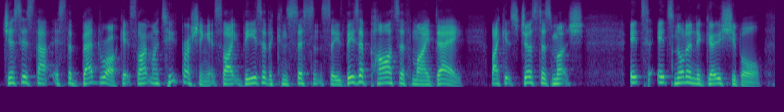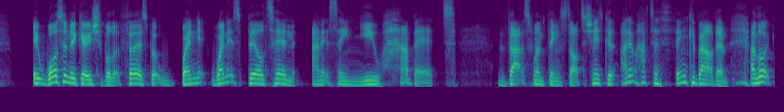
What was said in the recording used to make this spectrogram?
just is that it's the bedrock. It's like my toothbrushing. It's like these are the consistencies. These are part of my day. Like it's just as much. It's it's not a negotiable. It wasn't negotiable at first, but when when it's built in and it's a new habit, that's when things start to change because I don't have to think about them. And look,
